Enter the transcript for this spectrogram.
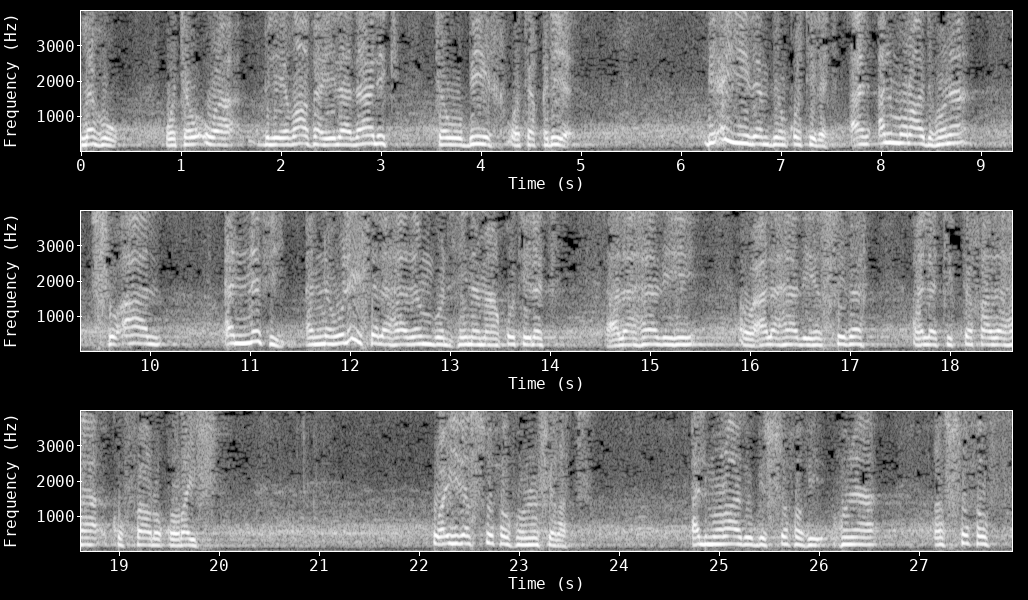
له وبالإضافة إلى ذلك توبيخ وتقريع. بأي ذنب قتلت؟ المراد هنا سؤال النفي أنه ليس لها ذنب حينما قتلت على هذه أو على هذه الصفة التي اتخذها كفار قريش. وإذا الصحف نشرت المراد بالصحف هنا الصحف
